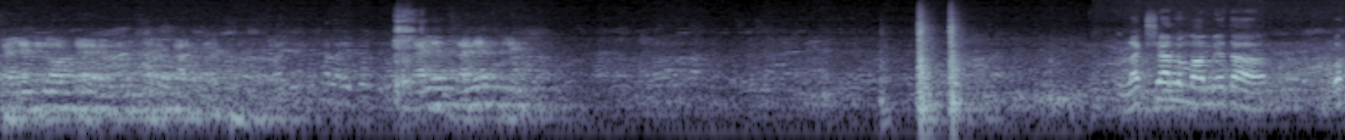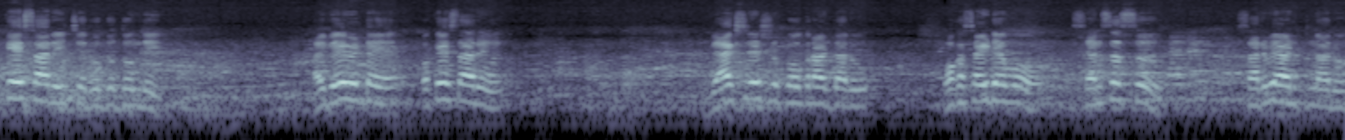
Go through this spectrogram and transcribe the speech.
సైలెంట్గా ఉంటే సైలెంట్ సైలెంట్ ప్లీజ్. లక్ష్యాలను మా మీద ఒకేసారి ఇచ్చి రుద్దుతుంది. అవి ఏమిటంటే ఒకేసారి వ్యాక్సినేషన్ ప్రోగ్రాం అంటారు. ఒక సైడ్ ఏమో సెన్సస్ సర్వే అంటున్నారు.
